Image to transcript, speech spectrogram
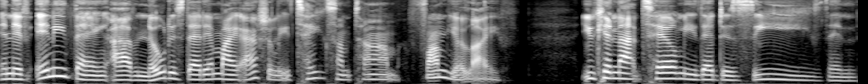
And if anything, I've noticed that it might actually take some time from your life. You cannot tell me that disease and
